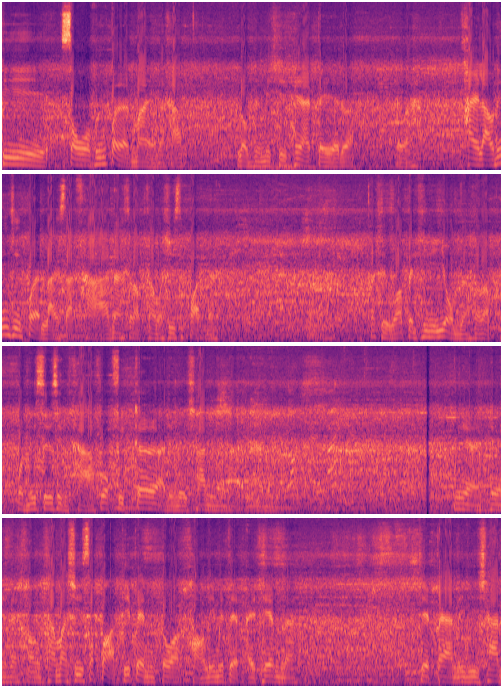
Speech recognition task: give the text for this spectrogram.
ที่โซเพิ่งเปิดใหม่นะครับรวมถึงมีที่ไทยเปด้วยเห็นไหมไทยเรานี่จริงๆเปิดหลายสาขานะสำหรับทำอาชีพสปอร์ตนะ ก็ถือว่าเป็นที่นิยมนะสำหรับคนที่ซื้อสินค้าพวกฟิกเกอร์แอนิเมชันนะครับเนี่ยในของทามาชิสปอร์ตที่เป็นตัวของ Limited Item นะ Japan Edition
